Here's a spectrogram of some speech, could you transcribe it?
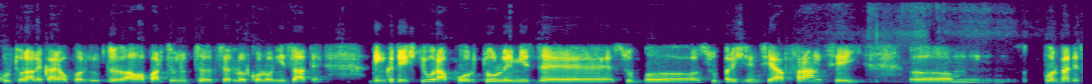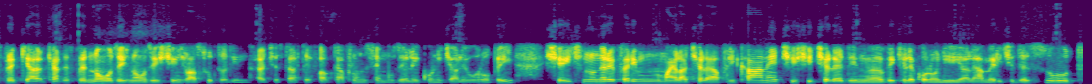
culturale care au, părdut, au aparținut țărilor colonizate. Din câte știu, raportul emis de sub, sub președinția Franței um, vorbea despre chiar, chiar despre 90-95% dintre aceste artefacte aflându-se în muzeele iconice ale Europei și aici nu ne referim numai la cele africane, ci și cele din vechile colonii ale Americii de Sud,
